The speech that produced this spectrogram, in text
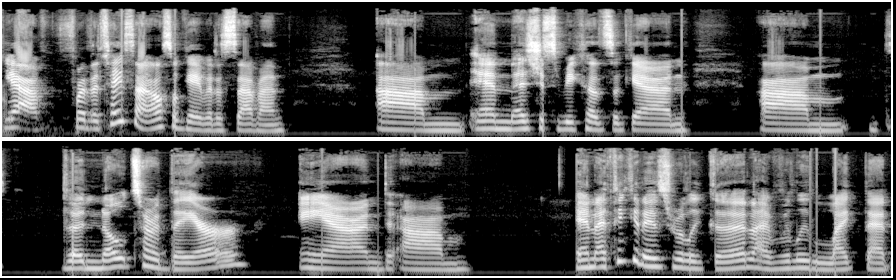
yeah for the taste. I also gave it a seven, um, and that's just because again, um, the notes are there, and um, and I think it is really good. I really like that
